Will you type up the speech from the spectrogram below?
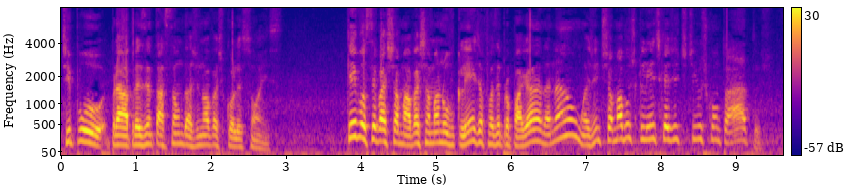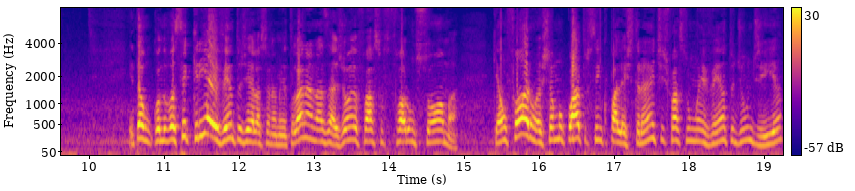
tipo para apresentação das novas coleções. Quem você vai chamar? Vai chamar novo cliente a fazer propaganda? Não, a gente chamava os clientes que a gente tinha os contatos. Então, quando você cria eventos de relacionamento, lá na Nasajon eu faço Fórum Soma, que é um fórum, eu chamo quatro, cinco palestrantes, faço um evento de um dia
